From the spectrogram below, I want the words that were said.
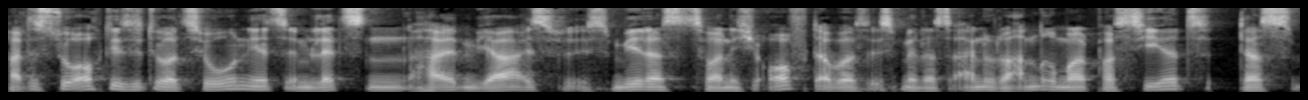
Hattest du auch die Situation jetzt im letzten halben Jahr, ist, ist mir das zwar nicht oft, aber es ist mir das ein oder andere Mal passiert, dass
